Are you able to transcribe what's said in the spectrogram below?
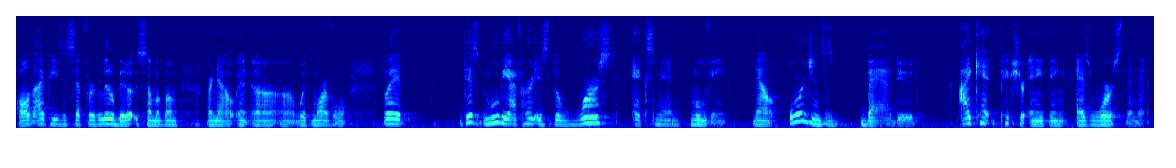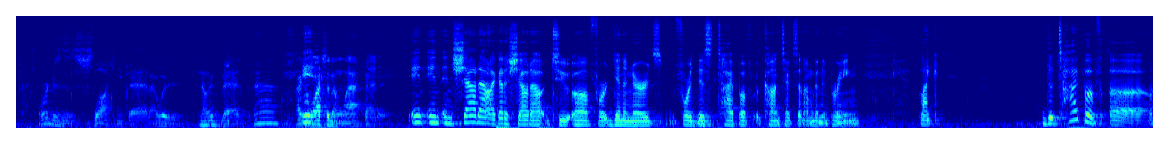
all the IPs except for a little bit of some of them are now in, uh, uh, with Marvel. But this movie I've heard is the worst X Men movie. Now Origins is bad, dude. I can't picture anything as worse than that. Or this is schlocky bad. I would no, it's bad. Uh, I can It- watch it and laugh at it. And, and, and shout out, I got to shout out to uh, for Den of Nerds for this type of context that I'm going to bring. Like, the type of uh,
